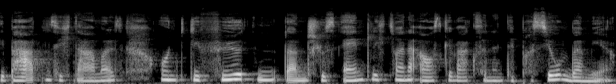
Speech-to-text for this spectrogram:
die paarten sich damals und die führten dann schlussendlich zu einer ausgewachsenen Depression bei mir.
